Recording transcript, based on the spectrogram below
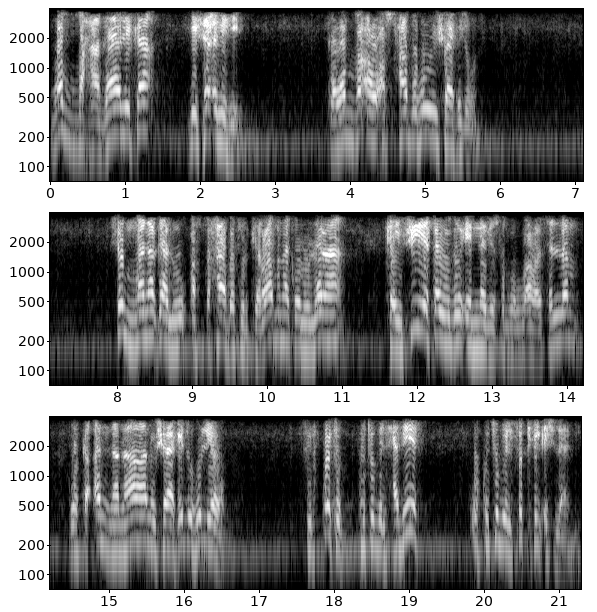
وضح ذلك بفعله. توضأ أصحابه يشاهدون. ثم نقلوا الصحابة الكرام نقلوا لنا كيفية وضوء النبي صلى الله عليه وسلم وكأننا نشاهده اليوم في الكتب كتب الحديث وكتب الفقه الإسلامي.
